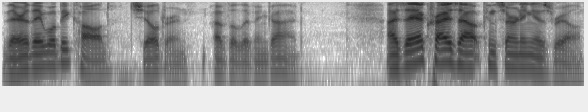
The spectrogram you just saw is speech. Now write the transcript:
there they will be called children of the living God. Isaiah cries out concerning Israel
